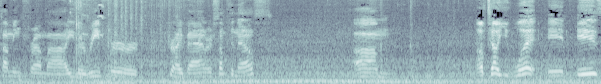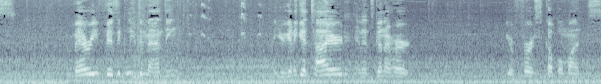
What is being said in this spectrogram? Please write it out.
coming from uh, either reefer or dry van or something else um, I'll tell you what it is very physically demanding and you're gonna get tired and it's gonna hurt your first couple months.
